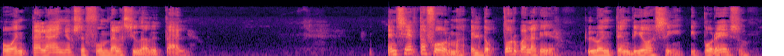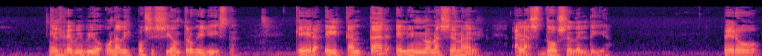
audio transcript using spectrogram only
O en tal año se funda la ciudad de tal en cierta forma, el doctor Balaguer lo entendió así y por eso él revivió una disposición trujillista que era el cantar el himno nacional a las 12 del día. Pero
